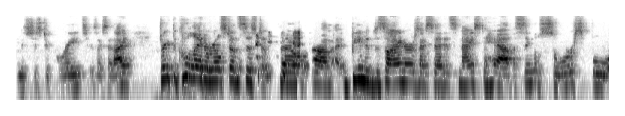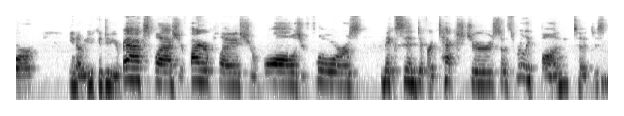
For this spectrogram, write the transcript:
and it's just a great, as I said, I drink the Kool-Aid of Realstone system. So um, being a designer, as I said, it's nice to have a single source for, you know, you can do your backsplash, your fireplace, your walls, your floors, mix in different textures. So it's really fun to just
